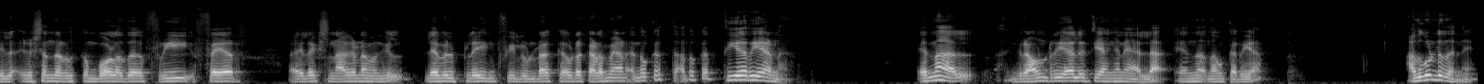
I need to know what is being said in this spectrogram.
ഇലക്ഷൻ നടക്കുമ്പോൾ അത് ഫ്രീ ഫെയർ ഇലക്ഷൻ ആകണമെങ്കിൽ ലെവൽ പ്ലേയിങ് ഫീൽഡ് ഉണ്ടാക്കുക. അവരുടെ കടമയാണ്. എന്നൊക്കെ അതൊക്കെ തിയറിയാണ് എന്നാൽ ഗ്രൗണ്ട് റിയാലിറ്റി അങ്ങനെയല്ല എന്ന് നമുക്കറിയാം. അതുകൊണ്ട് തന്നെ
